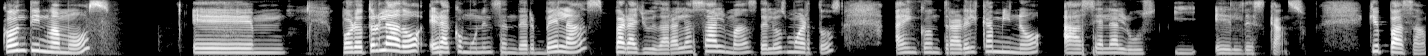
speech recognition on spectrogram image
continuamos. Em, por otro lado, era común encender velas para ayudar a las almas de los muertos a encontrar el camino hacia la luz y el descanso. ¿Qué pasa?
